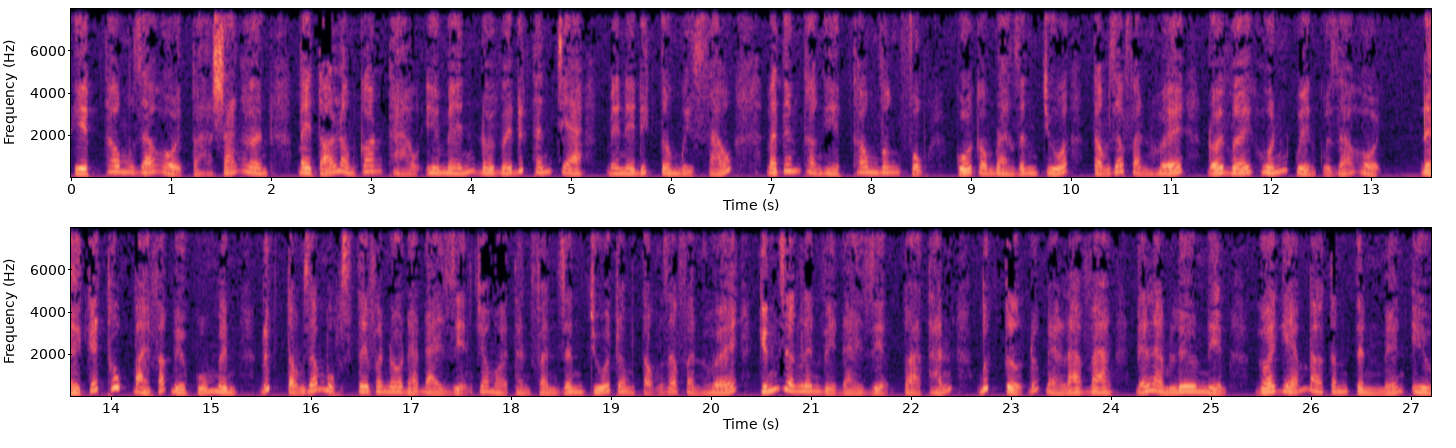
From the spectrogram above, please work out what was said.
hiệp thông giáo hội tỏa sáng hơn, bày tỏ lòng con thảo yêu mến đối với Đức Thánh Cha Benedicto XVI và tinh thần hiệp thông vân phục của Cộng đoàn Dân Chúa Tổng giáo phận Huế đối với huấn quyền của giáo hội. Để kết thúc bài phát biểu của mình, Đức Tổng giám mục Stefano đã đại diện cho mọi thành phần dân chúa trong Tổng giáo phận Huế, kính dâng lên vị đại diện tòa thánh, bức tượng Đức Mẹ La Vang để làm lưu niệm, gói ghém bao tâm tình mến yêu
